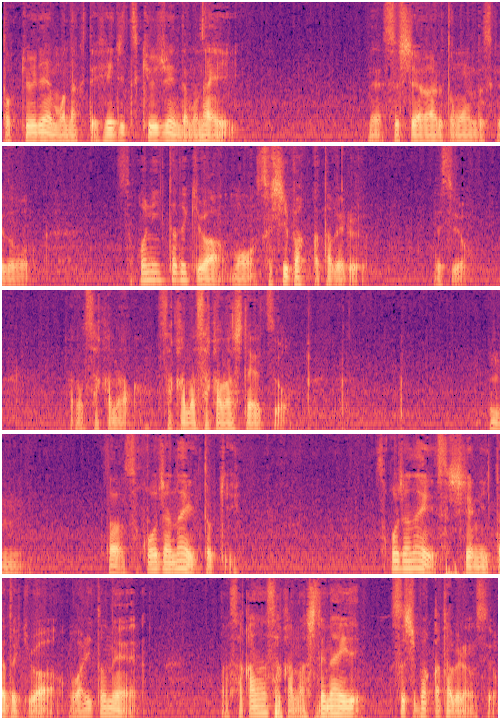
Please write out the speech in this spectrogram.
特急レーンもなくて、平日90円でもない、ね、寿司屋があると思うんですけど、そこに行った時はもう寿司ばっか食べるんですよ。あの、魚、魚、魚したやつを。うん。ただそこじゃない時、そこじゃない寿司屋に行った時は、割とね、魚魚してない寿司ばっか食べるんですよ。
